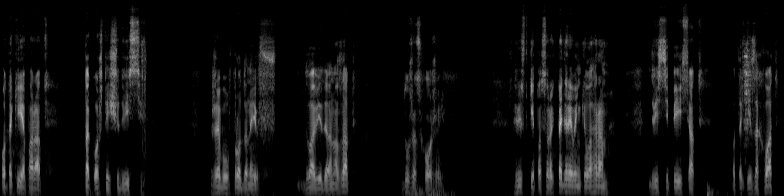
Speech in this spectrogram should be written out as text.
Отакий апарат. Також 1200. Вже був проданий в два відео назад. Дуже схожий. Гвіздки по 45 гривень кілограм, 250. Отакий захват.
